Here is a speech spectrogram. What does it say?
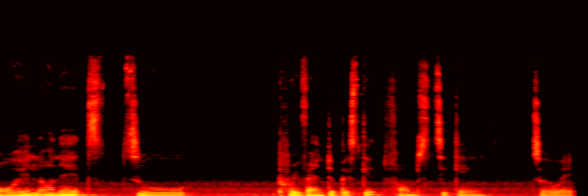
oil on it to prevent the biscuit from sticking to it.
